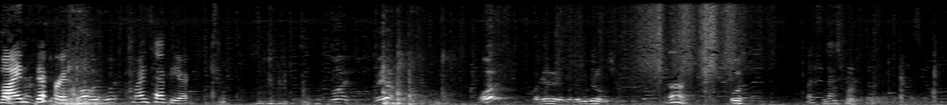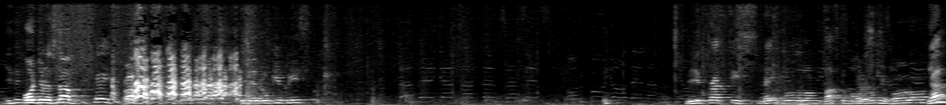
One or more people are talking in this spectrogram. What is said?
Mine's different. Mine's heavier. Mira. ¿What? ¿Para qué, para qué tú quieres mucho? Do you practice baseball, basketball? Basketball. Yeah?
